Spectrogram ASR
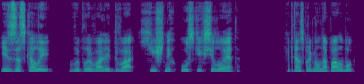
Из-за скалы выплывали два хищных узких силуэта. Капитан спрыгнул на палубу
